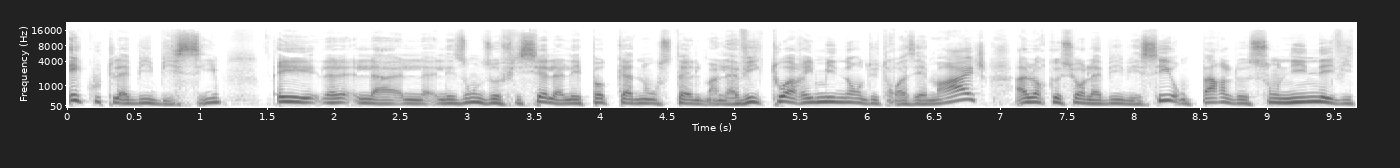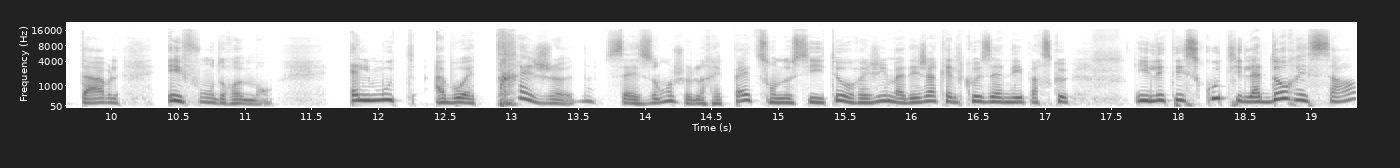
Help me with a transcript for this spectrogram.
écoute la BBC. Et les ondes officielles à l'époque annoncent-elles ben, la victoire imminente du Troisième Reich, alors que sur la BBC, on parle de son inévitable effondrement. Helmut a beau être très jeune, 16 ans, je le répète, son hostilité au régime a déjà quelques années parce que il était scout, il adorait ça.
